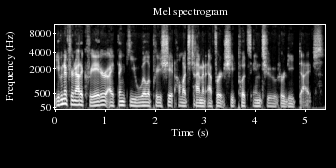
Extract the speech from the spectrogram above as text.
Even if you're not a creator, I think you will appreciate how much time and effort she puts into her deep dives.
